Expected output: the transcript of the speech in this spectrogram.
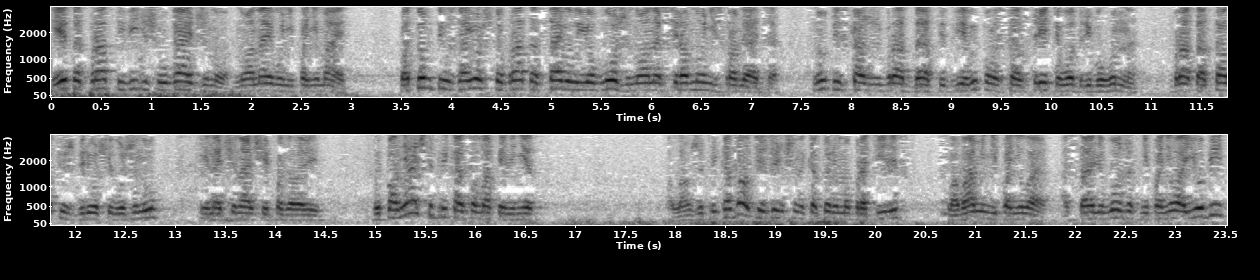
И этот брат, ты видишь, ругает жену, но она его не понимает. Потом ты узнаешь, что брат оставил ее в ложе, но она все равно не справляется. Ну, ты скажешь, брат, да, ты две выполнил, осталось третья, вот дрибугунна. Брата отталкиваешь, берешь его жену и начинаешь ей по голове. Выполняешь ты приказ Аллаха или нет? Аллах же приказал те женщины, к которым обратились, словами не поняла, оставили в ложах, не поняла, ее убить.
